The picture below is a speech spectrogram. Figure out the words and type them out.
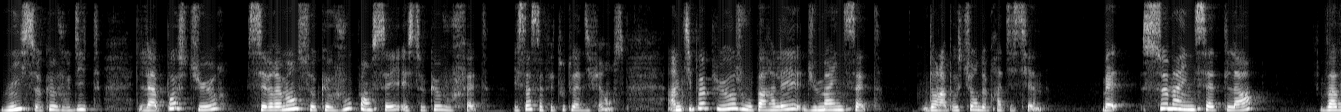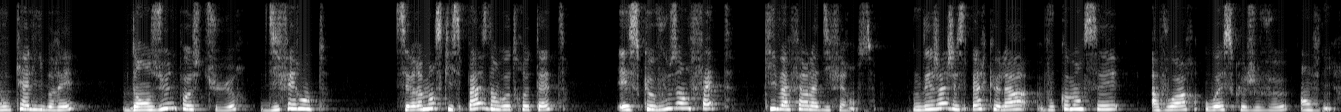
ni ce que vous dites. La posture, c'est vraiment ce que vous pensez et ce que vous faites. Et ça, ça fait toute la différence. Un petit peu plus haut, je vous parlais du mindset dans la posture de praticienne. Mais ce mindset-là va vous calibrer dans une posture différente. C'est vraiment ce qui se passe dans votre tête et ce que vous en faites qui va faire la différence. Donc déjà, j'espère que là, vous commencez à voir où est-ce que je veux en venir.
